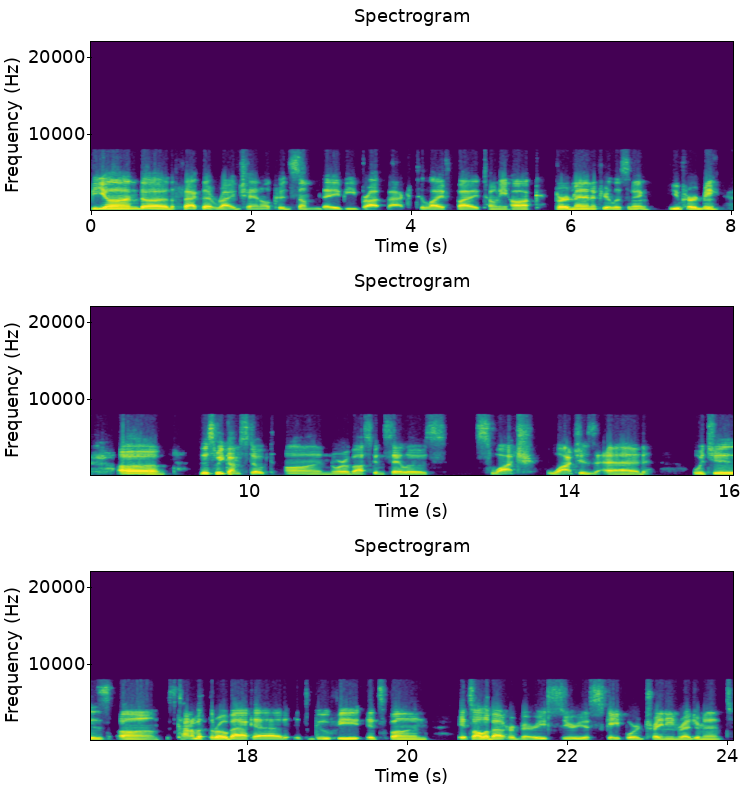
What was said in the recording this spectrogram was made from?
Beyond uh, the fact that Ride Channel could someday be brought back to life by Tony Hawk, Birdman, if you're listening, you've heard me. Um, this week I'm stoked on Nora Vasconcellos' Swatch Watches ad, which is um, it's kind of a throwback ad. It's goofy, it's fun. It's all about her very serious skateboard training regiment,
